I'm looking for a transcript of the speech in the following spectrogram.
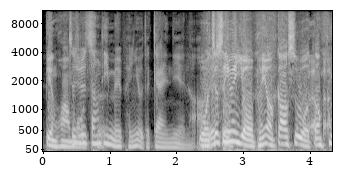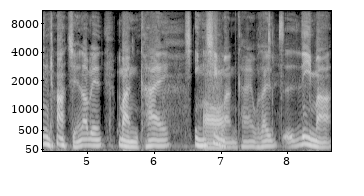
变化莫测。这就是当地没朋友的概念啊！我就是因为有朋友告诉我，东京大学那边满开银杏满开，哦、我才立马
